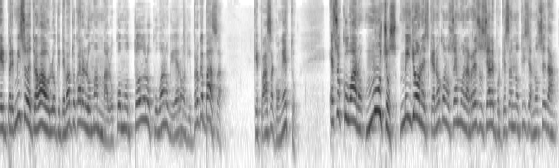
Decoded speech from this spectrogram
El permiso de trabajo, lo que te va a tocar es lo más malo, como todos los cubanos que llegaron aquí. Pero ¿qué pasa? ¿Qué pasa con esto? Esos cubanos, muchos millones que no conocemos en las redes sociales porque esas noticias no se dan,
